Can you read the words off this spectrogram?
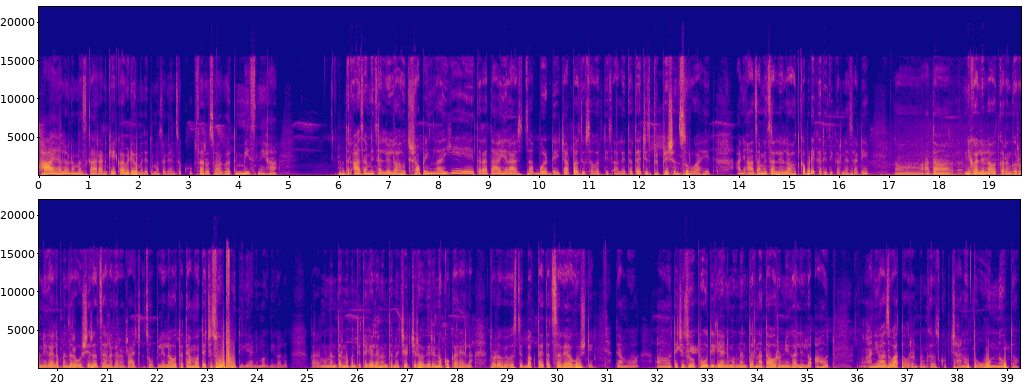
Hi hello नमस्कार. आणखी एका व्हिडिओमध्ये तुम्हा सगळ्यांचं खूप सारं स्वागत. मी स्नेहा. तर आज आम्ही चाललेलो आहोत शॉपिंगला. ये! तर आता आहे राजचा बड्डे चार पाच दिवसावरतीच आला आहे तर त्याचीच प्रिपरेशन सुरू आहेत. आणि आज आम्ही चाललेलो आहोत कपडे खरेदी करण्यासाठी. आता निघालेलो आहोत कारण घरून निघायला पण जरा उशीरच झाला कारण राज झोपलेला होता त्यामुळे त्याची झोप होऊ दिली आणि मग निघालोत. कारण मग नंतरनं पण तिथे गेल्यानंतरनं चिडचिड वगैरे नको करायला. थोडं व्यवस्थित बघता येतात सगळ्या गोष्टी. त्यामुळं त्याची झोप होऊ दिली आणि मग नंतरनं आता आवरून निघालेलो आहोत. आणि आज वातावरण पण खरंच खूप छान होतं ऊन नव्हतं.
